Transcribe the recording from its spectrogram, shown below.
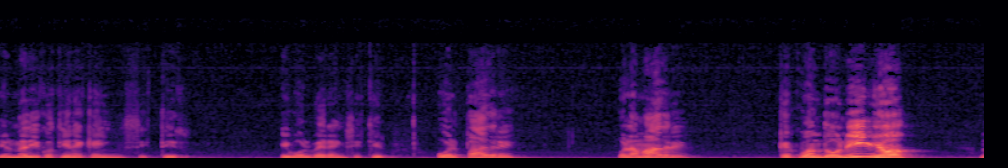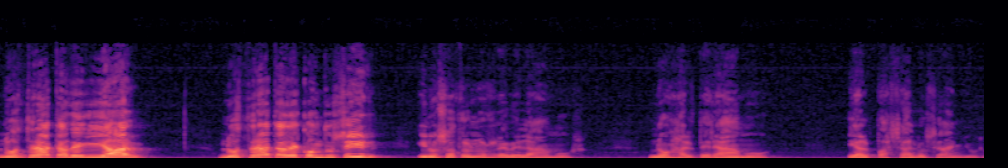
Y el médico tiene que insistir y volver a insistir. O el padre o la madre, que cuando niño nos trata de guiar, nos trata de conducir y nosotros nos rebelamos, nos alteramos y al pasar los años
